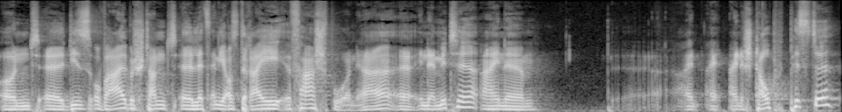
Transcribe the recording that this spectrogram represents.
Und äh, dieses Oval bestand äh, letztendlich aus drei Fahrspuren. Ja? Äh, in der Mitte eine, äh, ein, ein, eine Staubpiste,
